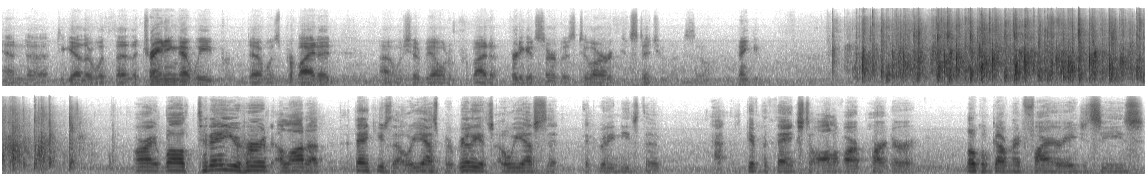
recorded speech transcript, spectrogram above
and together with the, the training that we, that was provided, we should be able to provide a pretty good service to our constituents. So, thank you. All right, well, today you heard a lot of thank yous to OES, but really it's OES that, that really needs to give the thanks to all of our partner local government fire agencies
